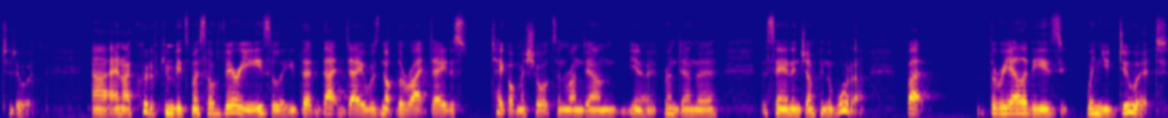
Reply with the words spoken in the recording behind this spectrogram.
to do it uh, and i could have convinced myself very easily that that day was not the right day to take off my shorts and run down you know run down the, the sand and jump in the water but the reality is when you do it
